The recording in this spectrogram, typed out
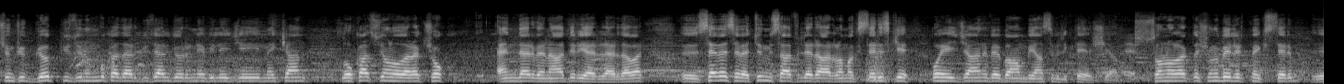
Çünkü gökyüzünün bu kadar güzel görünebileceği mekan, lokasyon olarak çok ender ve nadir yerlerde var. E, seve seve tüm misafirleri ağırlamak isteriz ki bu heyecanı ve bu ambiyansı birlikte yaşayalım. Son olarak da şunu belirtmek isterim. E,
